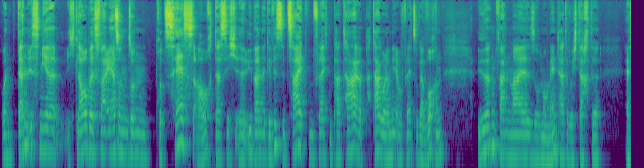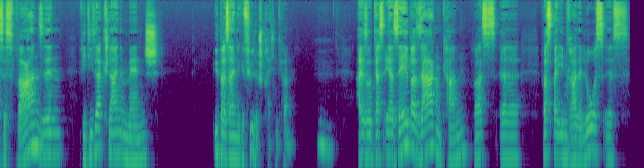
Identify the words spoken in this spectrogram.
und dann ist mir, ich glaube, es war eher so ein, so ein Prozess auch, dass ich äh, über eine gewisse Zeit, vielleicht ein paar Tage, paar Tage oder mehr, vielleicht sogar Wochen, irgendwann mal so einen Moment hatte, wo ich dachte, es ist Wahnsinn, wie dieser kleine Mensch über seine Gefühle sprechen kann. Mhm. Also, dass er selber sagen kann, was, äh, was bei ihm gerade los ist.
